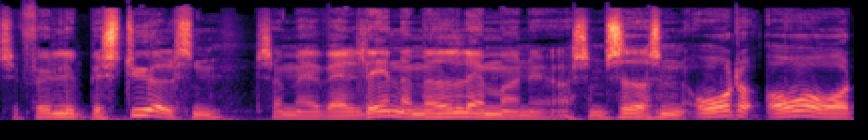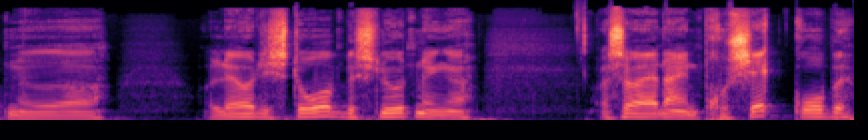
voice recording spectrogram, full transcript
selvfølgelig bestyrelsen, som er valgt ind af medlemmerne, og som sidder sådan overordnet og, og laver de store beslutninger. Og så er der en projektgruppe.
